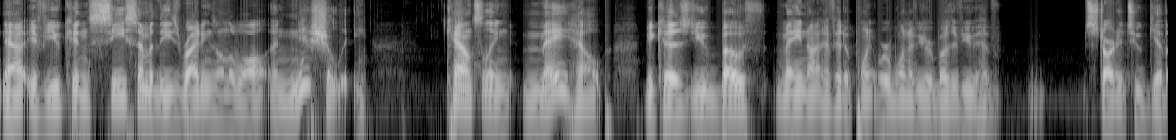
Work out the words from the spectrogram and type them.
now if you can see some of these writings on the wall initially counseling may help because you both may not have hit a point where one of you or both of you have started to give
